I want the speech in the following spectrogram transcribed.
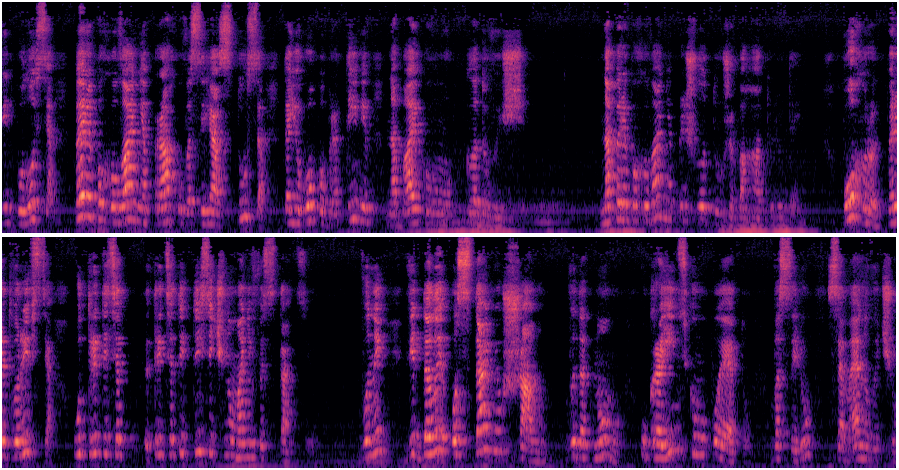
відбулося перепоховання праху Василя Стуса та його побратимів на байковому кладовищі. На перепоховання прийшло дуже багато людей. Похорон перетворився у 30-тисячну маніфестацію. Вони віддали останню шану видатному українському поету Василю Семеновичу.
